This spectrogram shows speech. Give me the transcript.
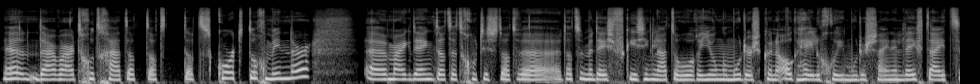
Hè, daar waar het goed gaat, dat, dat, dat scoort toch minder. Eh, maar ik denk dat het goed is dat we, dat we met deze verkiezing laten horen. Jonge moeders kunnen ook hele goede moeders zijn. En leeftijd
